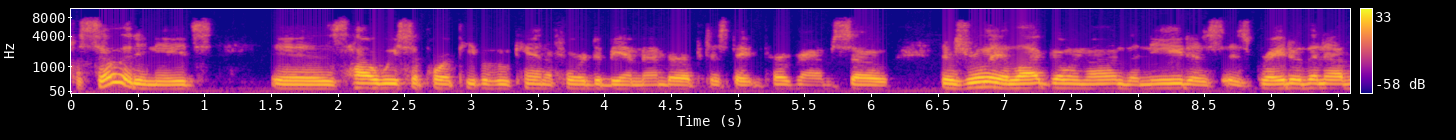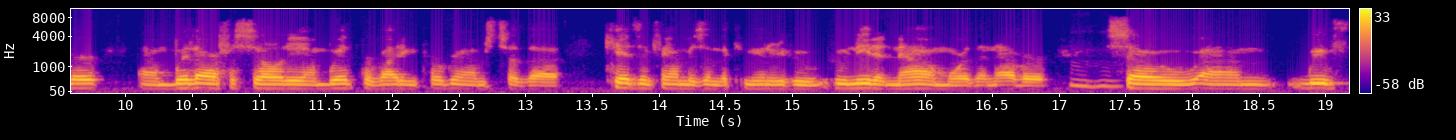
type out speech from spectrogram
facility needs is how we support people who can't afford to be a member or participate in programs. So there's really a lot going on. The need is is greater than ever um, with our facility and with providing programs to the kids and families in the community who who need it now more than ever. Mm-hmm. So um, we've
